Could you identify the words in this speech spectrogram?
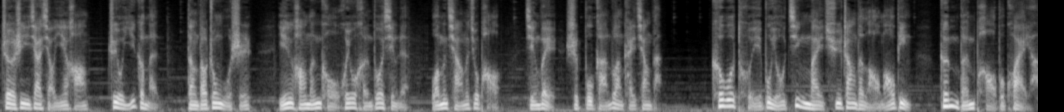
这是一家小银行，只有一个门。等到中午时，银行门口会有很多行人，我们抢了就跑，警卫是不敢乱开枪的。”可我腿部有静脉曲张的老毛病，根本跑不快呀。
